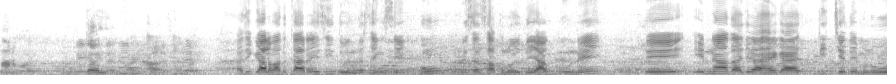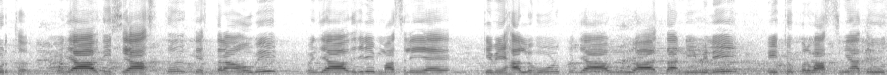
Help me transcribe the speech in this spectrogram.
ਧੰਨਵਾਦ। ਧੰਨਵਾਦ। ਅਸੀਂ ਗੱਲਬਾਤ ਕਰ ਰਹੇ ਸੀ ਦਵਿੰਦਰ ਸਿੰਘ ਸੇਖੋਂ ਮਿਸਰ ਸਤਲੁਜ ਦੇ ਆਗੂ ਨੇ ਤੇ ਇਹਨਾਂ ਦਾ ਜਿਹੜਾ ਹੈਗਾ ਟੀਚੇ ਤੇ ਮਨੋਰਥ ਪੰਜਾਬ ਦੀ ਸਿਆਸਤ ਕਿਸ ਤਰ੍ਹਾਂ ਹੋਵੇ ਪੰਜਾਬ ਦੇ ਜਿਹੜੇ ਮਸਲੇ ਹੈ ਕਿਵੇਂ ਹੱਲ ਹੋਣ ਪੰਜਾਬ ਨੂੰ ਰਾਜਧਾਨੀ ਮਿਲੇ ਇੱਥੋਂ ਪ੍ਰਵਾਸੀਆਂ ਤੇ ਉਸ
